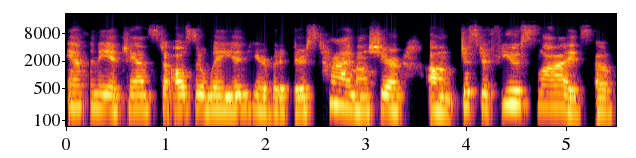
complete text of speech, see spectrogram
Anthony a chance to also weigh in here. But if there's time, I'll share um, just a few slides of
